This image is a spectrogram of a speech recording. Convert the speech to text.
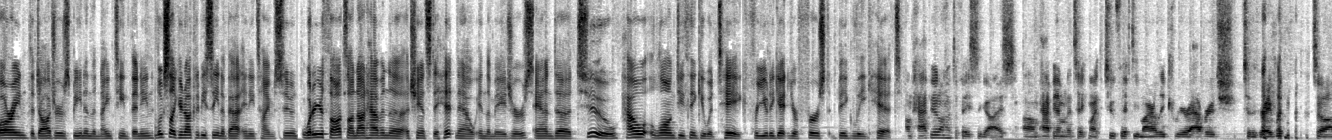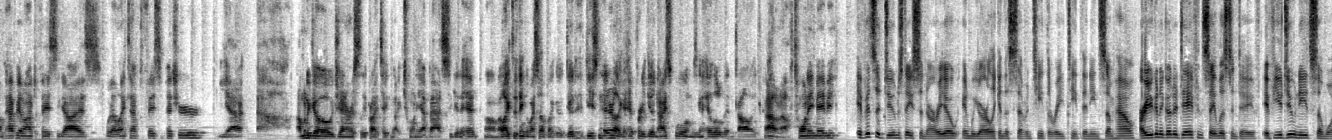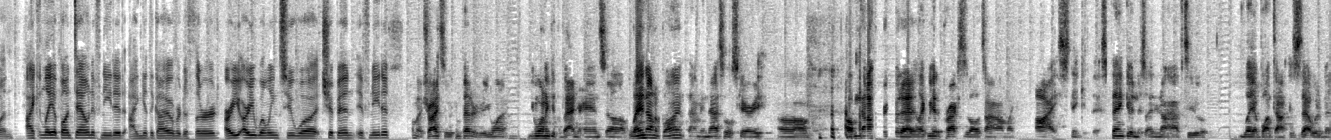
barring the Dodgers being in the 19th inning. Looks like you're not going to be seeing a bat anytime soon. What are your thoughts on not having a, a chance to hit now in the majors? And uh, two, how long do you think it would take for you to get your first big league hit? I'm happy I don't have to face the guys. I'm happy I'm going to take my 250 minor league career average to the grave with me. So I'm happy I don't have to face the guys. Would I like to have to face a pitcher? Yeah. Uh, I'm gonna go generously, probably take like 20 at bats to get a hit. Um, I like to think of myself like a good, decent hitter. Like I hit pretty good in high school and was gonna hit a little bit in college. I don't know, 20 maybe. If it's a doomsday scenario and we are like in the 17th or 18th inning somehow, are you going to go to Dave and say, listen, Dave, if you do need someone, I can lay a bunt down if needed. I can get the guy over to third. Are you are you willing to uh, chip in if needed? I'm gonna try to. A competitor, you want you want to get the bat in your hands. Uh, laying down a bunt, I mean that's a little scary. Um, I'm not very good at it. Like we had to practice it all the time. I'm like, I stink at this. Thank goodness I do not have to lay a bunt down because that would have been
